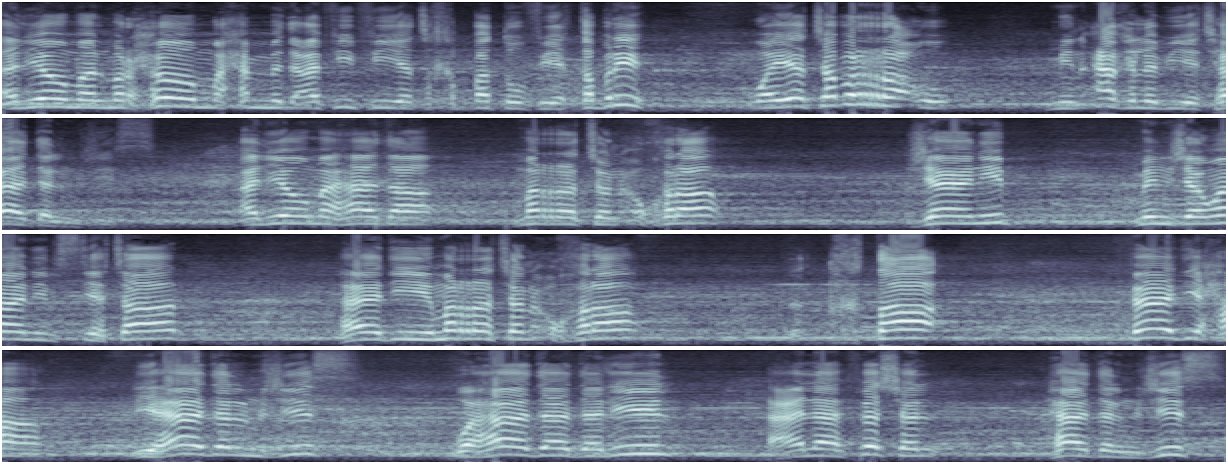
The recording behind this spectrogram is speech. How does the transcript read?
اليوم المرحوم محمد عفيفي يتخبط في قبره ويتبرأ من أغلبية هذا المجلس. اليوم هذا مرة أخرى جانب من جوانب استهتار هذه مرة أخرى أخطاء فادحة لهذا المجلس وهذا دليل على فشل هذا المجلس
